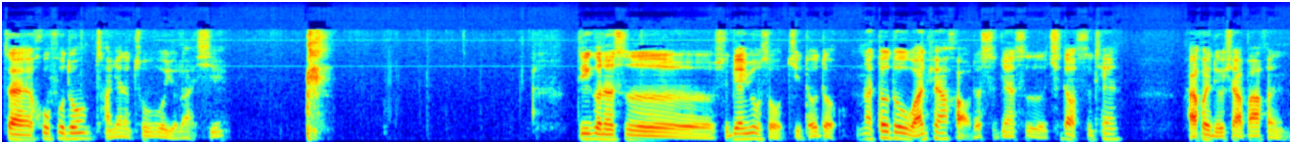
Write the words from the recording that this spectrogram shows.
在护肤中常见的错误有哪些？第一个呢是随便用手挤痘痘，那痘痘完全好的时间是七到十天，还会留下疤痕，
